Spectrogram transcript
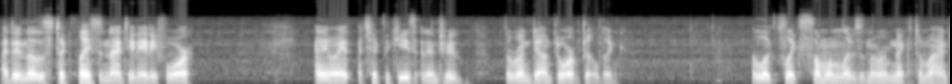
I didn't know this took place in 1984. Anyway, I took the keys and entered the rundown door building. It looks like someone lives in the room next to mine.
